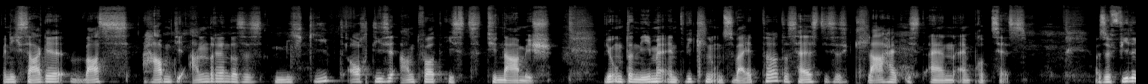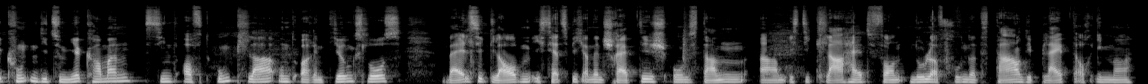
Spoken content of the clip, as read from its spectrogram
Wenn ich sage, was haben die anderen, dass es mich gibt, auch diese Antwort ist dynamisch. Wir Unternehmer entwickeln uns weiter, das heißt, diese Klarheit ist ein, ein Prozess. Also viele Kunden, die zu mir kommen, sind oft unklar und orientierungslos, weil sie glauben, ich setze mich an den Schreibtisch und dann ähm, ist die Klarheit von 0 auf 100 da und die bleibt auch immer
